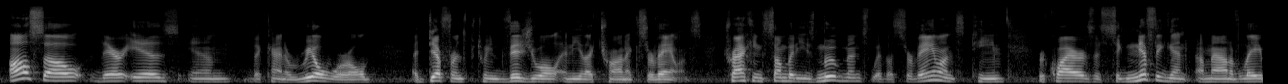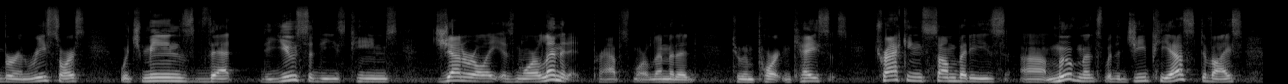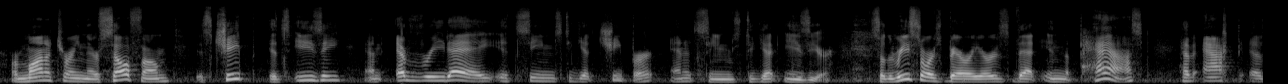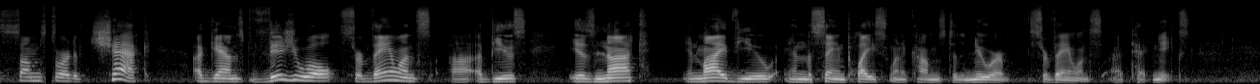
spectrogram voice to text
Also, there is in the kind of real world a difference between visual and electronic surveillance. Tracking somebody's movements with a surveillance team requires a significant amount of labor and resource, which means that the use of these teams generally is more limited, perhaps more limited to important cases tracking somebody's uh, movements with a GPS device or monitoring their cell phone is cheap, it's easy, and every day it seems to get cheaper and it seems to get easier. So the resource barriers that in the past have acted as some sort of check against visual surveillance uh, abuse is not, in my view, in the same place when it comes to the newer surveillance uh, techniques.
